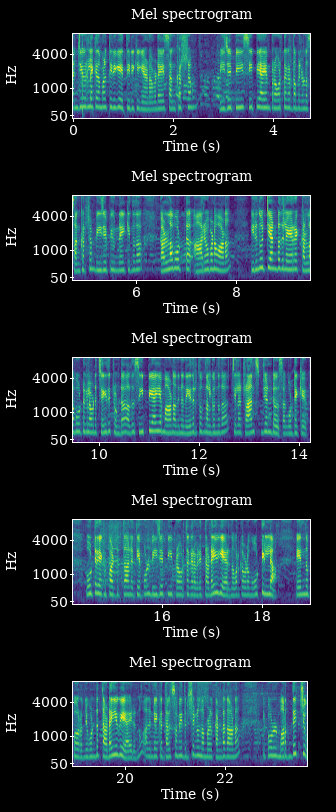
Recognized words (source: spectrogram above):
വഞ്ചിയൂരിലേക്ക് നമ്മൾ തിരികെ എത്തിയിരിക്കുകയാണ്. അവിടെ സംഘർഷം B J P C P I M പ്രവർത്തകർ തമ്മിലുള്ള സംഘർഷം ബി ജെ പി ഉന്നയിക്കുന്നത് കള്ളവോട്ട് ആരോപണമാണ്. ഇരുന്നൂറ്റി അൻപതിലേറെ കള്ളവോട്ടുകൾ അവിടെ ചെയ്തിട്ടുണ്ട്. അത് സി പി ഐ എം ആണ് അതിന് നേതൃത്വം നൽകുന്നത്. ചില ട്രാൻസ്ജെൻഡേഴ്സ് അങ്ങോട്ടേക്ക് വോട്ട് രേഖപ്പെടുത്താൻ എത്തിയപ്പോൾ ബി ജെ പി പ്രവർത്തകർ അവരെ തടയുകയായിരുന്നു. അവർക്ക് അവിടെ വോട്ടില്ല. എന്ന് പറഞ്ഞുകൊണ്ട് തടയുകയായിരുന്നു. അതിന്റെയൊക്കെ തത്സമയ ദൃശ്യങ്ങൾ നമ്മൾ കണ്ടതാണ്. ഇപ്പോൾ മർദ്ദിച്ചു.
